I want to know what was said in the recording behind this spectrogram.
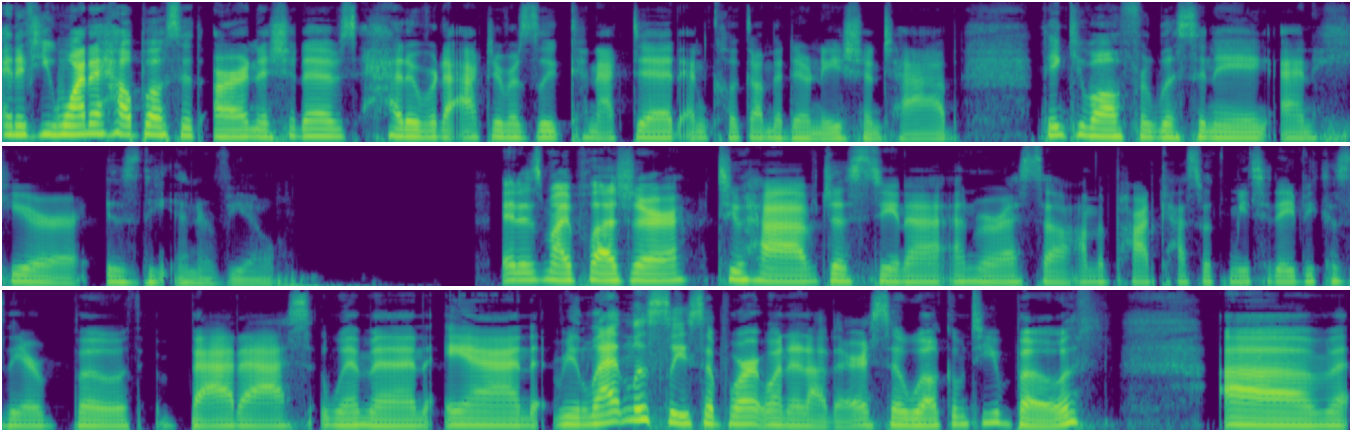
And if you want to help us with our initiatives, head over to Active Resolute Connected and click on the donation tab. Thank you all for listening. And here is the interview. It is my pleasure to have Justina and Marissa on the podcast with me today because they are both badass women and relentlessly support one another. So, welcome to you both. Um,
